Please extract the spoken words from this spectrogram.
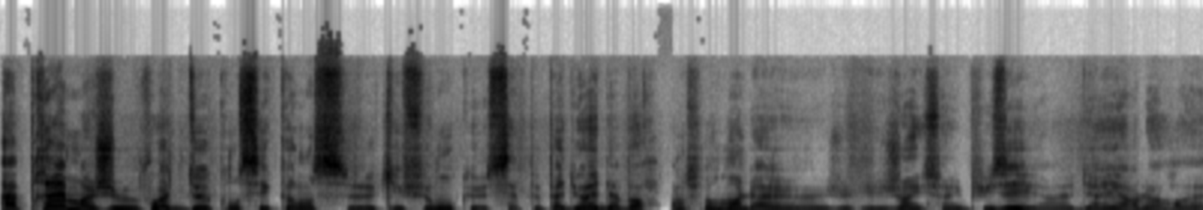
Après, moi, je vois deux conséquences euh, qui font que ça ne peut pas durer. D'abord, en ce moment, là, euh, les gens, ils sont épuisés hein, derrière leur, euh,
